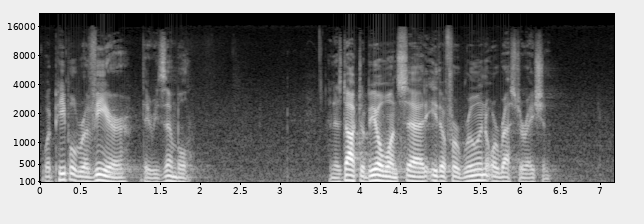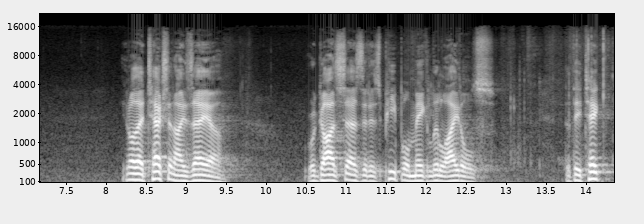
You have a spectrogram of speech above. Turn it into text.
What people revere, they resemble. And as Dr. Beale once said, either for ruin or restoration. You know that text in Isaiah where God says that his people make little idols, that they take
